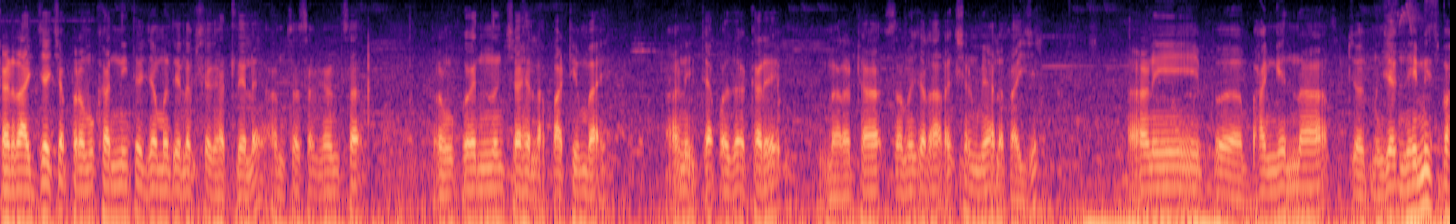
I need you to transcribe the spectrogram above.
कारण राज्याच्या प्रमुखांनी त्याच्यामध्ये लक्ष घातलेलं आहे. आमचा सगळ्यांचा प्रमुखांच्या ह्याला पाठिंबा आहे. आणि त्या प्रकारे मराठा समाजाला आरक्षण मिळालं पाहिजे. आणि भांगेंना म्हणजे नेहमीच भा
